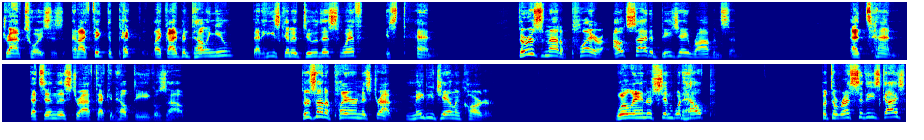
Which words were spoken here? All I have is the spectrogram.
draft choices. And I think the pick, like I've been telling you, that he's going to do this with is 10. There is not a player outside of Bijan Robinson at 10 that's in this draft that can help the Eagles out. There's not a player in this draft, maybe Jalen Carter. Will Anderson would help. But the rest of these guys,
